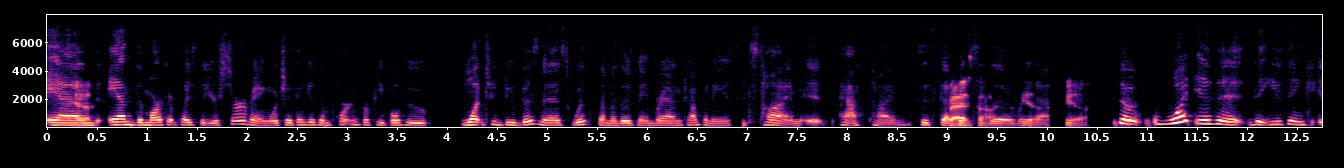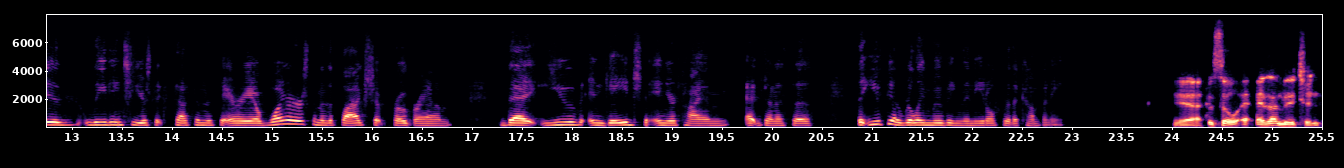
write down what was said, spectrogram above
and yeah. and the marketplace that you're serving, which I think is important for people who want to do business with some of those name brand companies. It's time. It's past time to step past into time. the arena. Yeah. yeah. So, what is it that you think is leading to your success in this area? What are some of the flagship programs that you've engaged in your time at Genesys that you feel are really moving the needle for the company? Yeah. So, as I mentioned,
